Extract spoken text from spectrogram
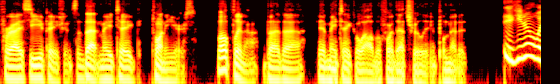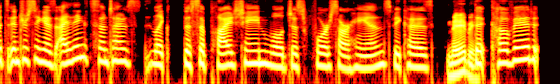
for ICU patients, and that may take twenty years. Hopefully not, but uh, it may take a while before that's really implemented. You know what's interesting is I think sometimes like the supply chain will just force our hands because maybe the COVID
